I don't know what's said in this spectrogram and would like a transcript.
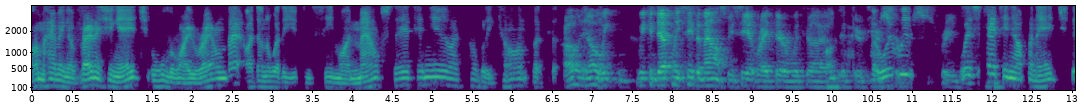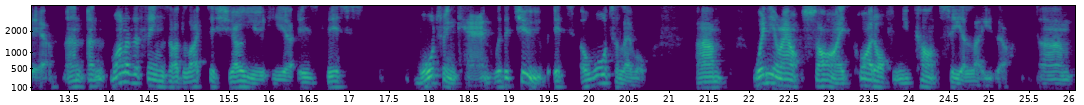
I'm having a vanishing edge all the way around that. I don't know whether you can see my mouse there. Can you? I probably can't. But oh no, we we can definitely see the mouse. We see it right there with, uh, okay. with your, so we're, we're, we're setting up an edge there, and and one of the things I'd like to show you here is this watering can with a tube. It's a water level. Um, when you're outside, quite often you can't see a laser. Um,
